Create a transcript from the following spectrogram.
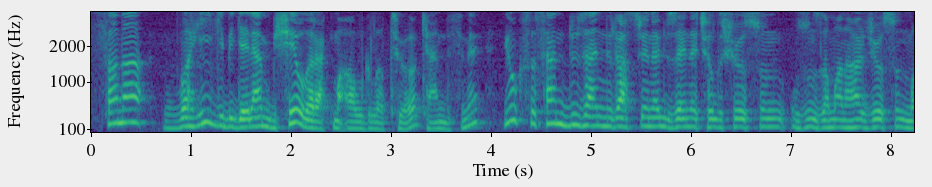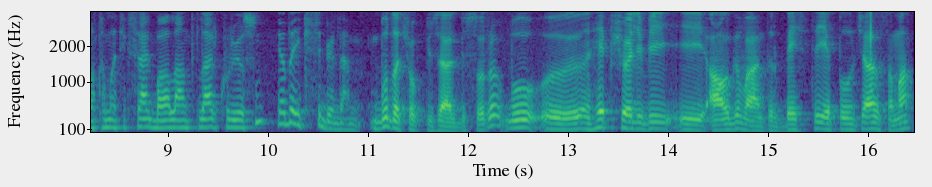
sana vahiy gibi gelen bir şey olarak mı algılatıyor kendisini? Yoksa sen düzenli, rasyonel üzerine çalışıyorsun, uzun zaman harcıyorsun, matematiksel bağlantılar kuruyorsun ya da ikisi birden mi? Bu da çok güzel bir soru. Bu e, hep şöyle bir e, algı vardır. Beste yapılacağı zaman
